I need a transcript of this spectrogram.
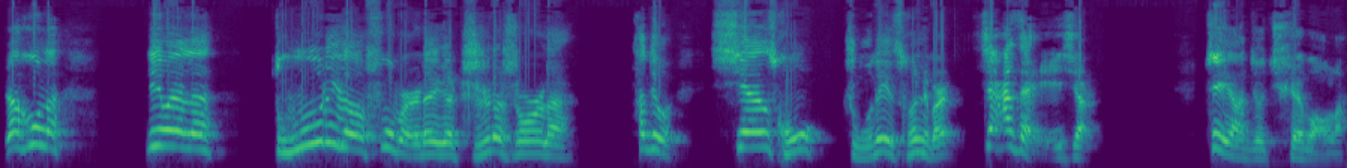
然后呢，另外呢，读这个副本这个值的时候呢，它就先从主内存里边加载一下。这样就确保了，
